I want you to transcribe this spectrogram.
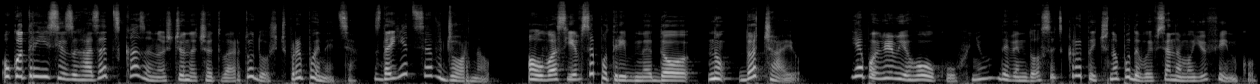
У котрійсь із газет сказано, що на четверту дощ припиниться. Здається, в джорнал. А у вас є все потрібне до. ну, до чаю. Я повів його у кухню, де він досить критично подивився на мою фінку.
